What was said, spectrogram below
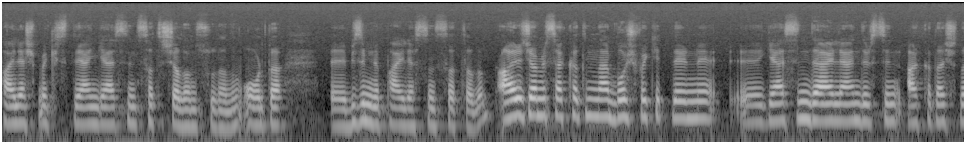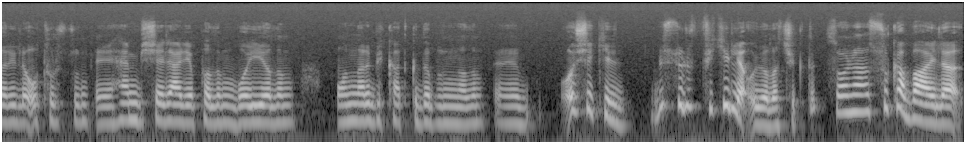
paylaşmak isteyen gelsin satış alanı sunalım. Orada bizimle paylaşsın satalım. Ayrıca mesela kadınlar boş vakitlerini e, gelsin değerlendirsin, arkadaşlarıyla otursun. E, hem bir şeyler yapalım, boyayalım, onlara bir katkıda bulunalım. E, o şekilde bir sürü fikirle yola çıktık. Sonra su kabağıyla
